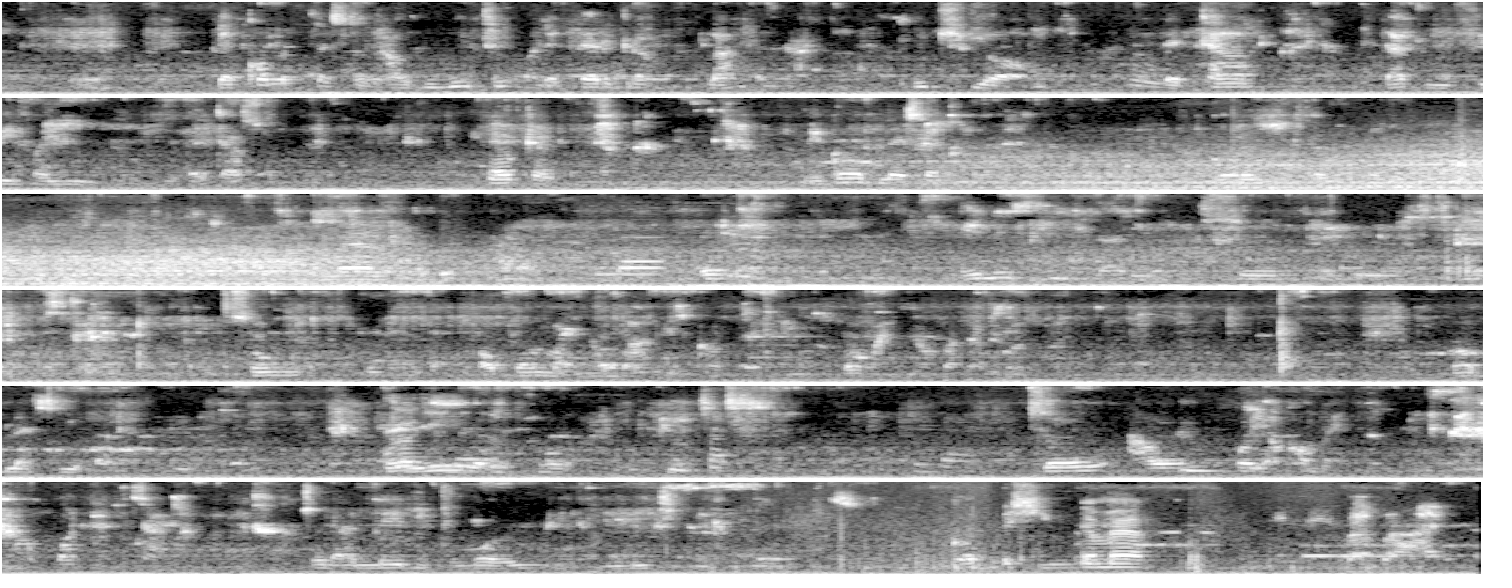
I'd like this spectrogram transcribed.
the comment section, I'll be waiting on the Telegram platform that put your the time that will favor you. Let us. Okay. May God bless everyone. God bless everyone. Amen. Any seed that you sow, sow upon my number is contact me upon my number. that God. God bless you. I lay for pages. So I will look for your comment. One time. So that maybe tomorrow we can meet. God bless you. Amen. Bye. Bye.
